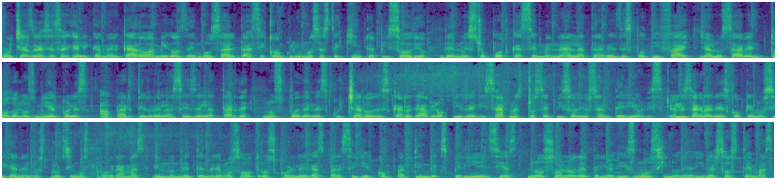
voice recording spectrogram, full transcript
Muchas gracias Angélica Mercado, amigos de En Voz Alta. Así concluimos este quinto episodio de nuestro podcast semanal a través de Spotify. Ya lo saben, todos los miércoles a partir de las 6 de la tarde nos pueden escuchar o descargarlo y revisar nuestros episodios anteriores. Yo les agradezco que nos sigan en los próximos programas en donde tendremos a otros colegas para seguir compartiendo experiencias no solo de periodismo sino de diversos temas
